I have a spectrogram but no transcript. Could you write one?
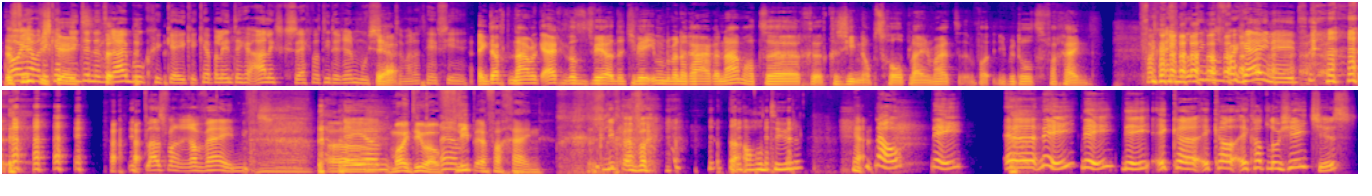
Oh ja, want ik heb niet in het draaiboek gekeken. Ik heb alleen tegen Alex gezegd wat hij erin moest Ja. zetten. Maar dat heeft hij. Ik dacht namelijk eigenlijk dat, het weer, dat je weer iemand met een rare naam had eh, ge- gezien op het schoolplein. Maar het, wat- je bedoelt vagijn. Vagijn, dat iemand vagijn heet. In plaats van ravijn. Oh, Nee, ehm, mooi duo. ehm, Fliep en Vagijn. Fliep en vagijn. De avonturen? Nou, nee. Eh, nee, nee, nee. Ik, eh, ik, had, ik had logeetjes.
